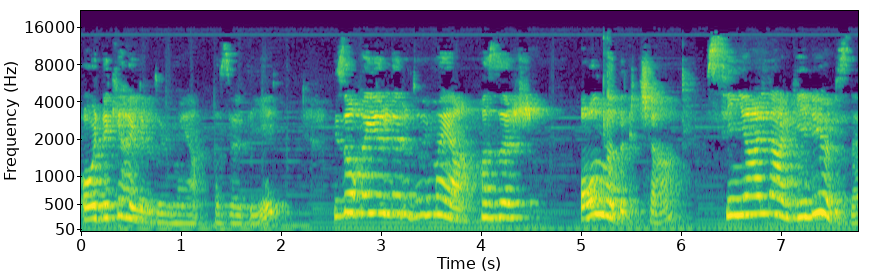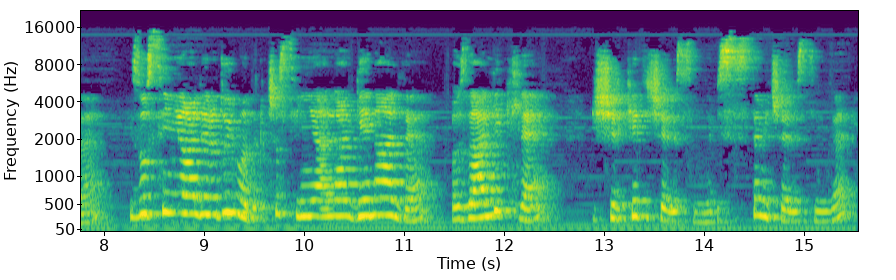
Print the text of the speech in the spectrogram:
Oradaki hayırı duymaya hazır değil. Biz o hayırları duymaya hazır olmadıkça sinyaller geliyor bize. Biz o sinyalleri duymadıkça sinyaller genelde özellikle bir şirket içerisinde, bir sistem içerisinde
